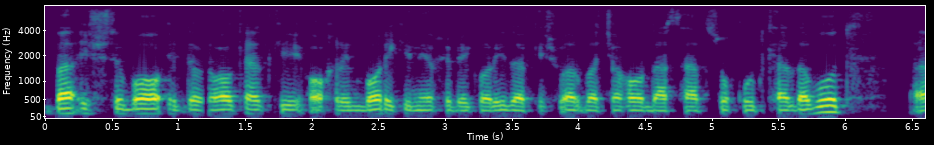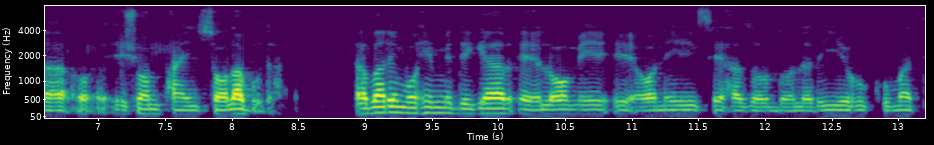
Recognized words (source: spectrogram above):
به اشتباه ادعا کرد که آخرین باری که نرخ بیکاری در کشور به چهار درصد سقوط کرده بود ایشان پنج ساله بودند. خبر مهم دیگر اعلام اعانه 3000 دلاری حکومت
